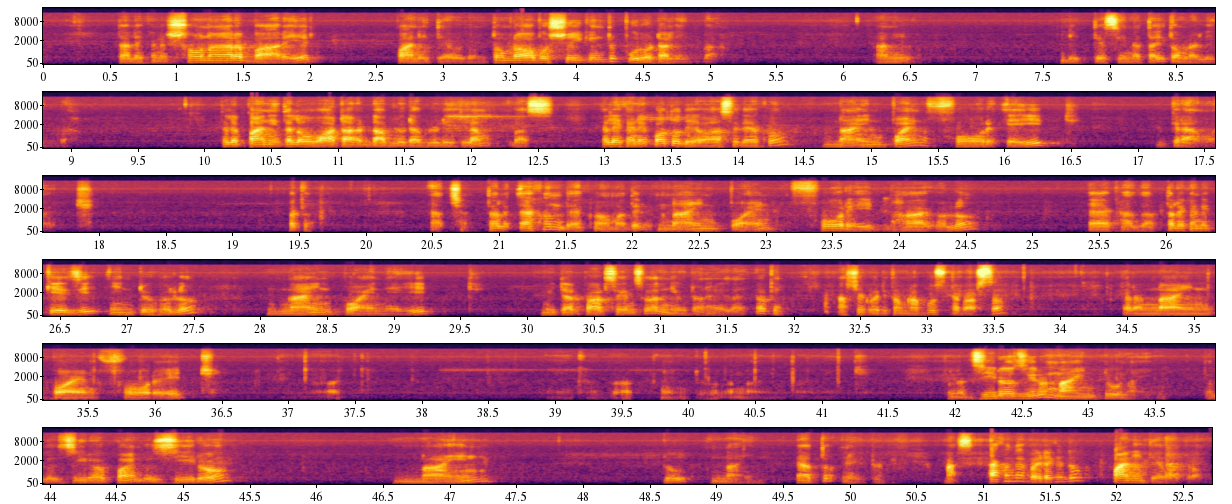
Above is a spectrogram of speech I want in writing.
তাহলে এখানে সোনার বারের পানিতে ওজন, তোমরা অবশ্যই কিন্তু পুরোটা লিখবা। আমি লিখতেছি না, তাই তোমরা লিখবা। তাহলে পানি, তাহলে ওয়াটার ডাব্লু ডাব্লু লিখলাম বাস তাহলে এখানে কত দেওয়া আছে, দেখো? Nine point four eight gram weight. Okay? আচ্ছা তাহলে এখন দেখো আমাদের নাইন পয়েন্ট ফোর এইট ভাগ হলো এক হাজার। তাহলে এখানে কেজি ইন্টু হলো nine point eight metre per second square newton হয়ে যায়। ওকে আশা করি তোমরা বুঝতে পারছ। তাহলে নাইন পয়েন্ট ফোর এইট এক হাজার ইন্টু হলো নাইন তাহলে zero zero nine two nine তাহলে zero point zero nine two nine এত নিউটন বাস, এখন দেখো এটা কিন্তু পানিতে ওজন।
